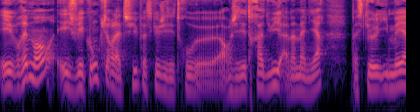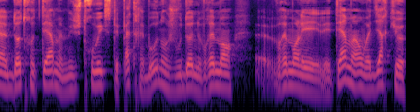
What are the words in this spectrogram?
Et vraiment, et je vais conclure là-dessus parce que je les euh, alors je les ai traduits à ma manière, parce qu'il met d'autres termes, mais je trouvais que c'était pas très beau, donc je vous donne vraiment, euh, vraiment les, termes. Hein. On va dire que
